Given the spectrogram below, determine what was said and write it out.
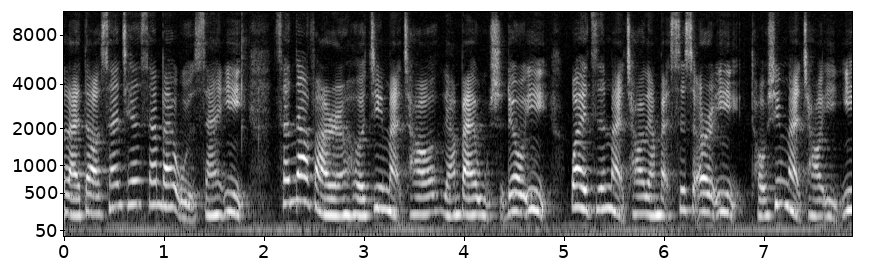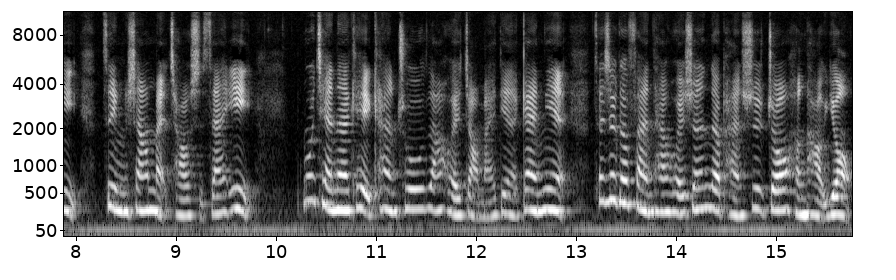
来到三千三百五十三亿，三大法人合计买超两百五十。十六亿，外资买超两百四十二亿，投信买超一亿，自营商买超十三亿。目前呢，可以看出拉回找买点的概念，在这个反弹回升的盘势中很好用。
